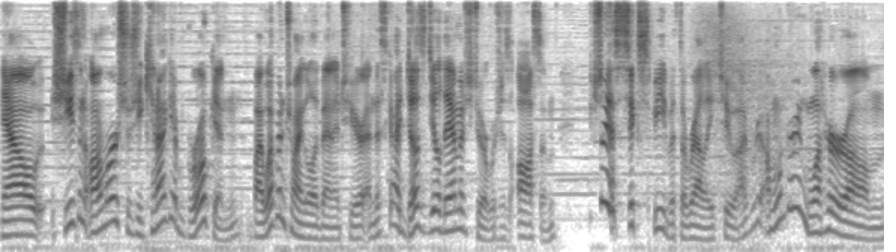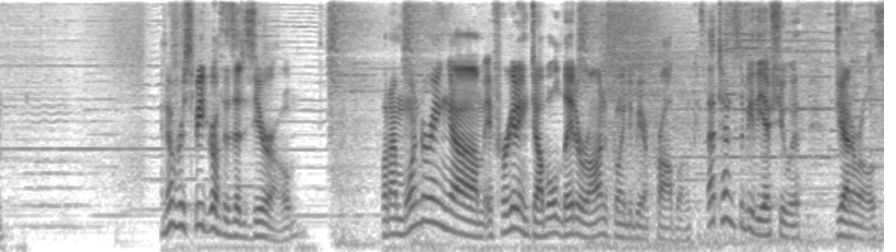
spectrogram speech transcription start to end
Now, she's an armor, so she cannot get broken by weapon triangle advantage here, and this guy does deal damage to her, which is awesome. She actually has 6 speed with the rally, too. I am wondering what her, um... I know her speed growth is at 0, but I'm wondering um, if her getting doubled later on is going to be a problem, because that tends to be the issue with generals.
